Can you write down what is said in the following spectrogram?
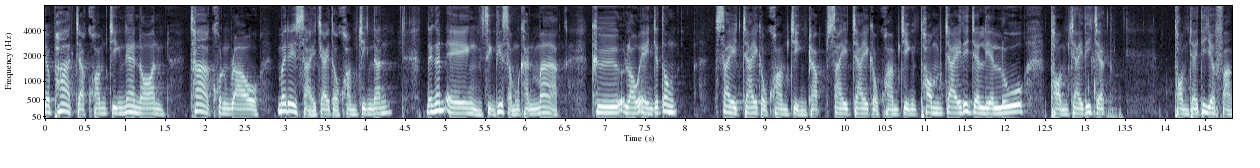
จะพลาดจากความจริงแน่นอน ถ้าคนเราไม่ได้ใส่ใจต่อความจริงนั้น ดังนั้นเองสิ่งที่สำคัญมาก คือเราเองจะต้อง ใส่ใจกับความจริงครับ ใส่ใจกับความจริงถ่อมใจที่จะเรียนรู้ถ่อมใจที่จะถ่อมใจที่จะฟัง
